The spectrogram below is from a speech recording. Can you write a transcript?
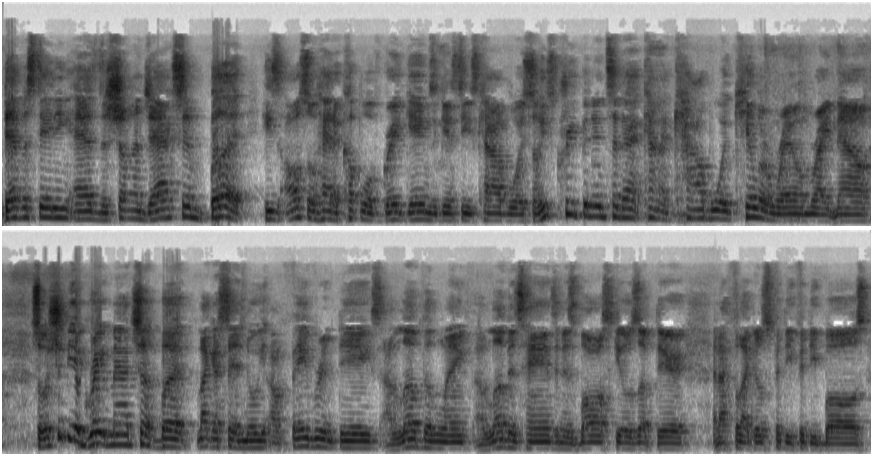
devastating as DeSean Jackson, but he's also had a couple of great games against these Cowboys. So he's creeping into that kind of cowboy killer realm right now. So it should be a great matchup, but like I said, Newy, I'm favoring Diggs. I love the length. I love his hands and his ball skills up there. And I feel like those 50 50 balls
